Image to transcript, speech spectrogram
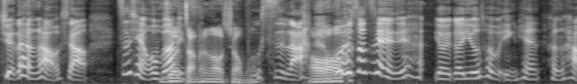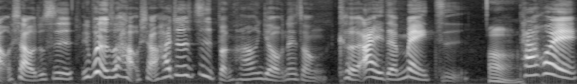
觉得很好笑。之前我不知道你，你长得很好笑吗？不是啦，哦、我是说之前已经很有一个 YouTube 影片很好笑，就是你不能说好笑，它就是日本好像有那种可爱的妹子，嗯，她会。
